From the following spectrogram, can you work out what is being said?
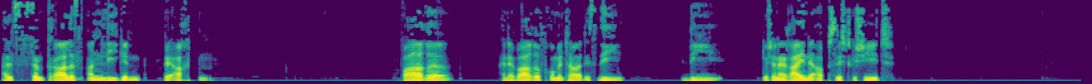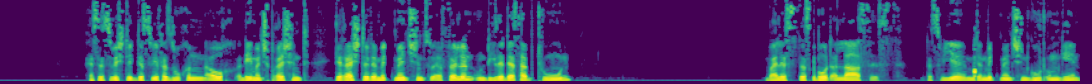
als zentrales Anliegen beachten. Wahre, eine wahre fromme Tat ist die, die durch eine reine Absicht geschieht. Es ist wichtig, dass wir versuchen, auch dementsprechend die Rechte der Mitmenschen zu erfüllen und diese deshalb tun, weil es das Gebot Allahs ist, dass wir mit den Mitmenschen gut umgehen.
